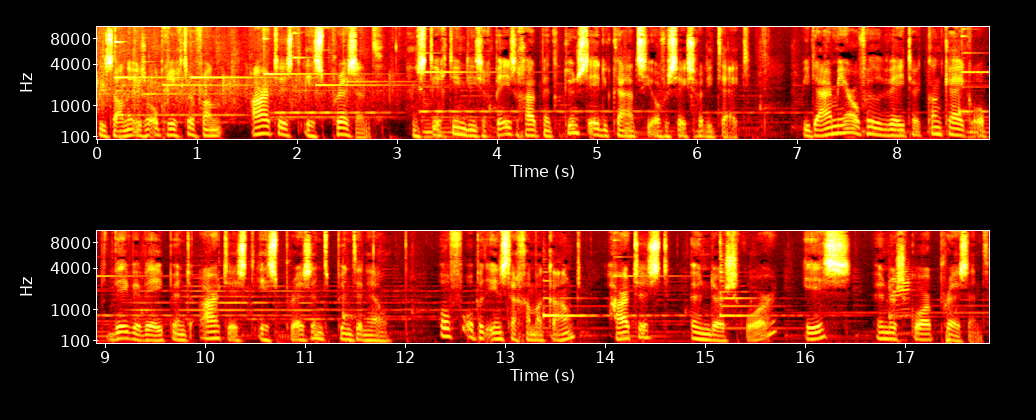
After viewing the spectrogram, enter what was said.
Lisanne is oprichter van Artist is Present, een stichting die zich bezighoudt met kunsteducatie over seksualiteit. Wie daar meer over wil weten, kan kijken op www.artistispresent.nl of op het Instagram-account artist is underscore present.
